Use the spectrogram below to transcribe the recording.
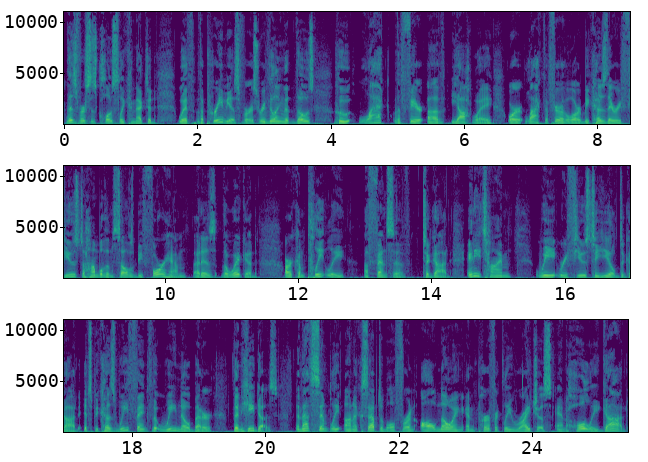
This verse is closely connected with the previous verse, revealing that those who lack the fear of Yahweh, or lack the fear of the Lord, because they refuse to humble themselves before Him, that is, the wicked, are completely offensive to God. Anytime we refuse to yield to God, it's because we think that we know better than He does. And that's simply unacceptable for an all knowing and perfectly righteous and holy God.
